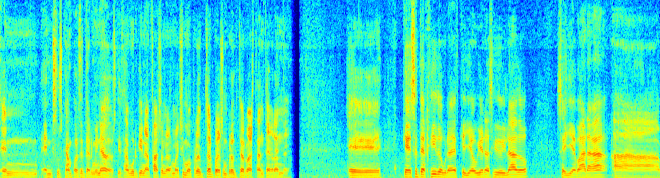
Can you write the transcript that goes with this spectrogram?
en, sus campos determinados. Quizá Burkina Faso no es máximo productor, pero es un productor bastante grande. Eh, que ese tejido, una vez que ya hubiera sido hilado, se llevara a,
